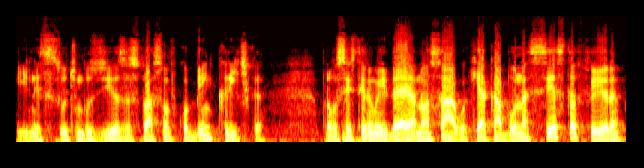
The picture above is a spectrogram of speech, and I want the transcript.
E nesses últimos dias a situação ficou bem crítica. Para vocês terem uma ideia, a nossa água aqui acabou na sexta-feira.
